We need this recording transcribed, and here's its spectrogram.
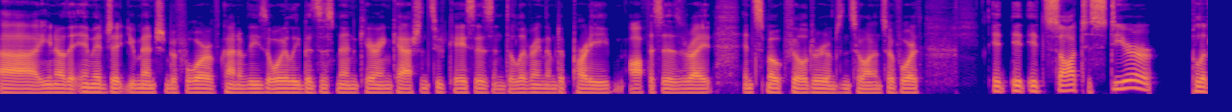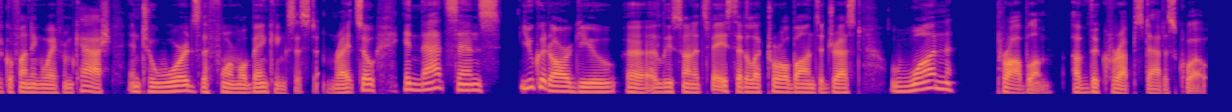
uh, you know, the image that you mentioned before of kind of these oily businessmen carrying cash in suitcases and delivering them to party offices, right, in smoke filled rooms and so on and so forth. It, it, it sought to steer political funding away from cash and towards the formal banking system, right? So, in that sense, you could argue, uh, at least on its face, that electoral bonds addressed one problem of the corrupt status quo.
